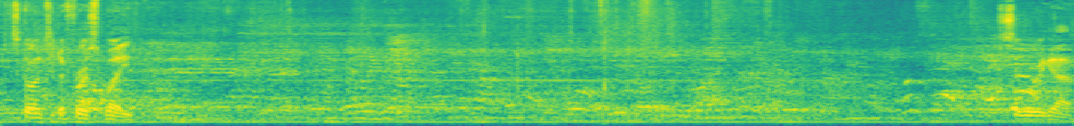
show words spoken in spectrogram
let's go into the first bite. see what we got.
